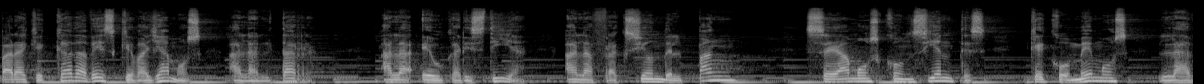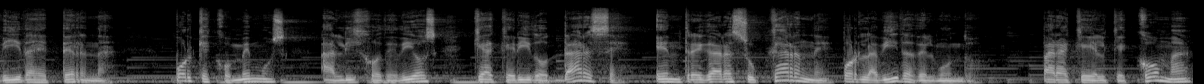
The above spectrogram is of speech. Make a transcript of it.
para que cada vez que vayamos al altar, a la Eucaristía, a la fracción del pan, seamos conscientes que comemos la vida eterna, porque comemos al Hijo de Dios que ha querido darse, entregar su carne por la vida del mundo, para que el que coma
